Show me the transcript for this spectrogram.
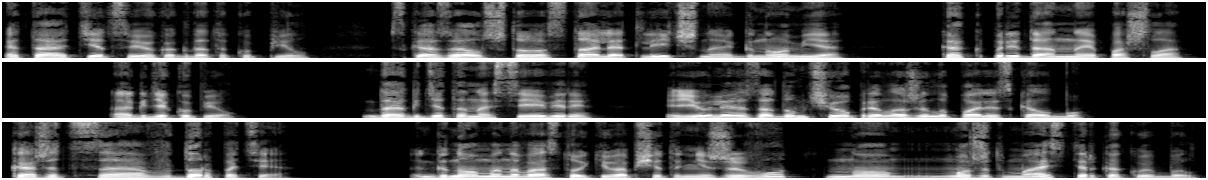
«Это отец ее когда-то купил. Сказал, что сталь отличная, гномья, как приданная пошла. А где купил?» «Да где-то на севере». Юлия задумчиво приложила палец к колбу. «Кажется, в Дорпоте. Гномы на Востоке вообще-то не живут, но, может, мастер какой был.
